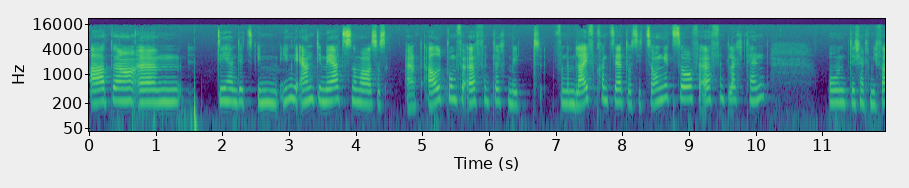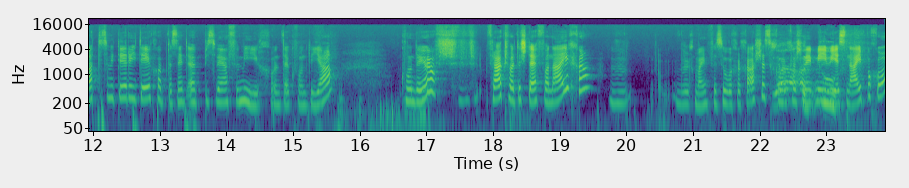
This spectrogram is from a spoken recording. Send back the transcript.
aber ähm, die haben jetzt im irgendwie Ende März nochmal so ein Album veröffentlicht mit, von einem Live-Konzert, wo sie die Song jetzt so veröffentlicht haben. Und da ist halt mein Vater so mit dieser Idee gekommen, ob das nicht etwas wäre für mich. Und er gefunden, ja. Gefunden, ja, sch- sch- fragst du mal den Stefan Eicher. W- Ich meine, versuchen kannst du es, Ja, kannst nicht mehr du- wie ein Nein bekommen.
